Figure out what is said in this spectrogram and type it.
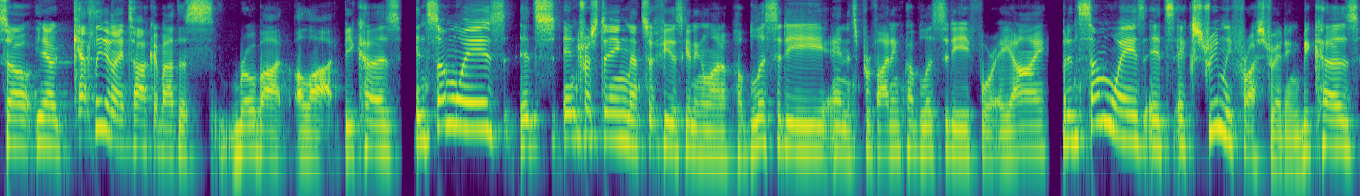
So, you know, Kathleen and I talk about this robot a lot because in some ways it's interesting that Sophia is getting a lot of publicity and it's providing publicity for AI. But in some ways it's extremely frustrating because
